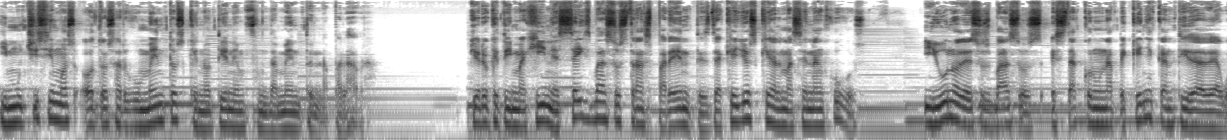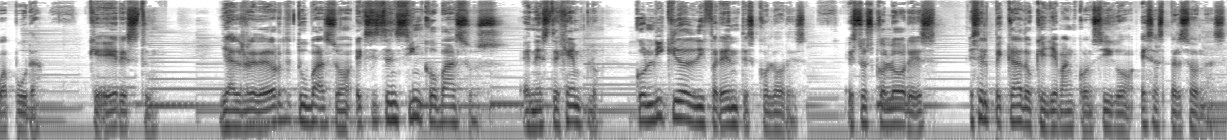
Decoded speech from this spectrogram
y muchísimos otros argumentos que no tienen fundamento en la palabra. Quiero que te imagines seis vasos transparentes de aquellos que almacenan jugos y uno de esos vasos está con una pequeña cantidad de agua pura, que eres tú y alrededor de tu vaso existen cinco vasos, en este ejemplo, con líquido de diferentes colores. Estos colores es el pecado que llevan consigo esas personas,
